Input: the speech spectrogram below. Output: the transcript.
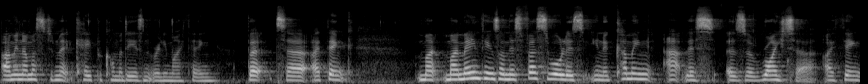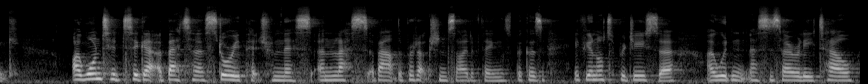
I mean, I must admit, caper comedy isn't really my thing. But uh, I think my, my main things on this, first of all, is, you know, coming at this as a writer, I think I wanted to get a better story pitch from this and less about the production side of things because if you're not a producer, I wouldn't necessarily tell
